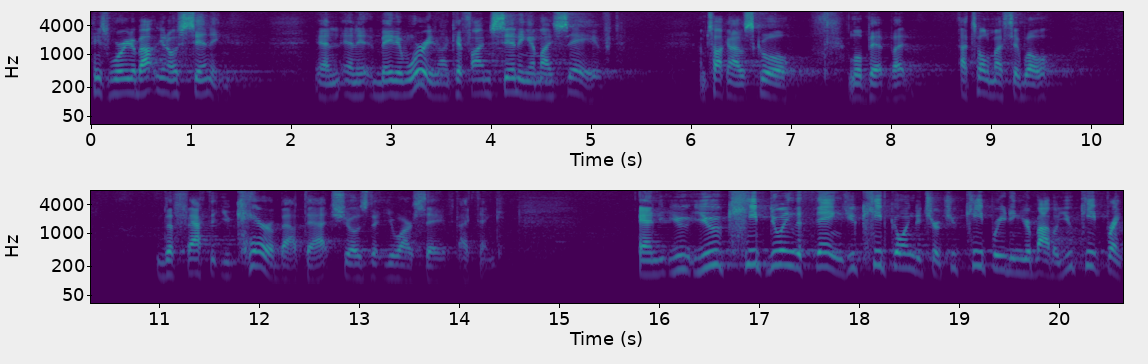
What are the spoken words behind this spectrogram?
He's worried about you know sinning, and and it made him worried. Like if I'm sinning, am I saved? I'm talking out of school a little bit, but I told him, I said, well, the fact that you care about that shows that you are saved, I think. And you, you keep doing the things, you keep going to church, you keep reading your Bible, you keep praying,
